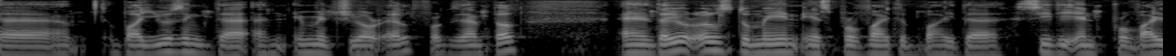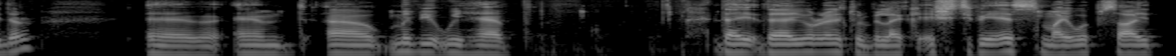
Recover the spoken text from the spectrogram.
uh, by using the an image URL, for example, and the URL's domain is provided by the CDN provider, uh, and uh, maybe we have the the URL will be like https my website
